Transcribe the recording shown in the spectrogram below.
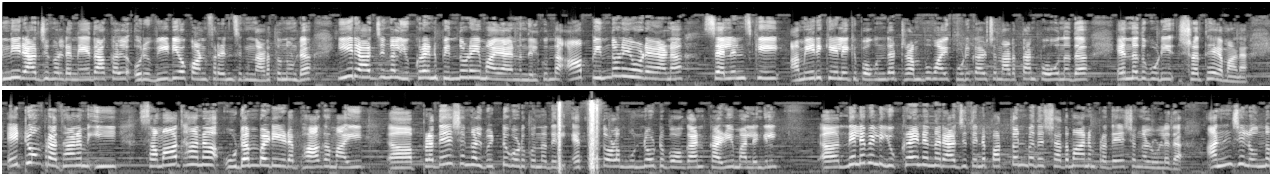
എന്നീ രാജ്യങ്ങളുടെ നേതാക്കൾ ഒരു വീഡിയോ കോൺഫറൻസിംഗ് നടത്തുന്നുണ്ട്. ഈ രാജ്യങ്ങൾ യുക്രൈന് പിന്തുണയുമായാണ് നിൽക്കുന്നത്. ആ പിന്തുണയോടെയാണ് സെലൻസ്കി അമേരിക്കയിലേക്ക് പോകുന്നത് ട്രംപുമായി കൂടിക്കാഴ്ച നടത്താൻ പോകുന്നത് എന്നതുകൂടി ശ്രദ്ധേയമാണ്. ഏറ്റവും പ്രധാനം ഈ സമാധാന ഉടമ്പടിയുടെ ഭാഗമായി പ്രദേശങ്ങൾ വിട്ടുകൊടുക്കുന്നതിൽ എത്രത്തോളം മുന്നോട്ട് പോകാൻ കഴിയും? അല്ലെങ്കിൽ നിലവിൽ യുക്രൈൻ എന്ന രാജ്യത്തിന്റെ പത്തൊൻപത് ശതമാനം പ്രദേശങ്ങളുള്ളത് അഞ്ചിലൊന്ന്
